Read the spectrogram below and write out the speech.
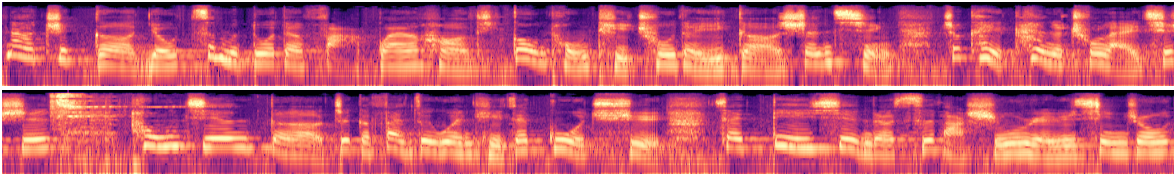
那这个由这么多的法官哈。共同提出的一个申请，就可以看得出来，其实通奸的这个犯罪问题，在过去在第一线的司法实务人员心中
